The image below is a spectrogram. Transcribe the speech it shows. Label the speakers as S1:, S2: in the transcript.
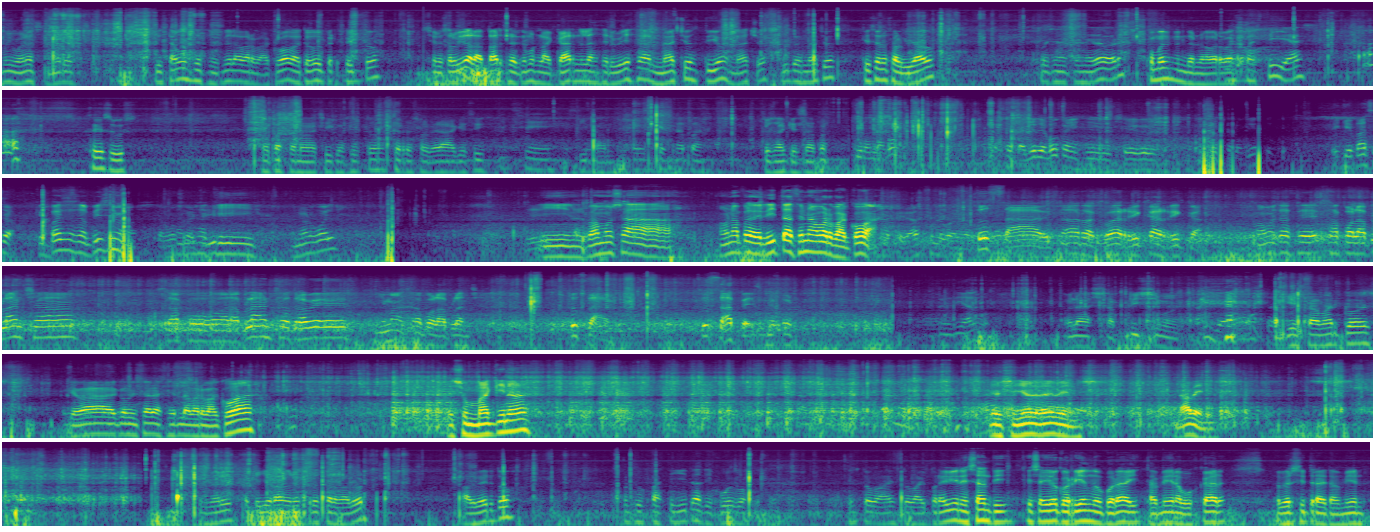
S1: Muy buenas, señores. Aquí estamos haciendo la barbacoa, va todo perfecto. Se nos ha olvidado la parte, tenemos la carne, la cerveza, nachos, tío, nachos, putos nachos. ¿Qué se nos ha olvidado?
S2: Pues en el encendedor,
S1: ¿Cómo encender una
S2: las
S1: barbacoa?
S2: pastillas.
S1: Jesús. No pasa nada, chicos, esto se resolverá, ¿a que sí.
S2: Sí,
S1: Y pam.
S2: que tapan.
S1: Pues al que zapa. Se cayó de boca y se, se, se los dientes. ¿Y qué pasa?
S2: ¿Qué pasa, Sampísimos?
S1: Estamos
S2: Estamos
S1: aquí.
S2: aquí en Orwell y nos vamos a, a una praderita a hacer una barbacoa. Tú sabes, una barbacoa rica, rica. Vamos a hacer sapo a la plancha, sapo a la plancha otra vez y más sapo a la plancha. Tú sabes, tú sabes mejor. ¿Me di algo?
S1: Hola, sapísimo. Aquí está Marcos, que va a comenzar a hacer la barbacoa. Es un máquina. El señor Devens. Davens. Señores, aquí ha llegado nuestro salvador, Alberto, con sus pastillitas de fuego. Esto va, esto va. Y por ahí viene Santi, que se ha ido corriendo por ahí también a buscar, a ver si trae también.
